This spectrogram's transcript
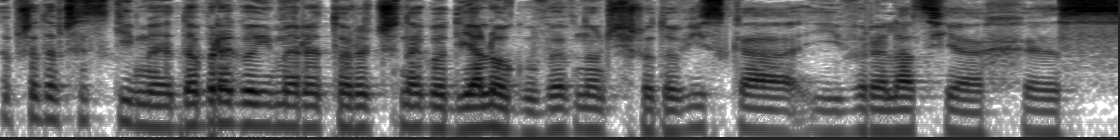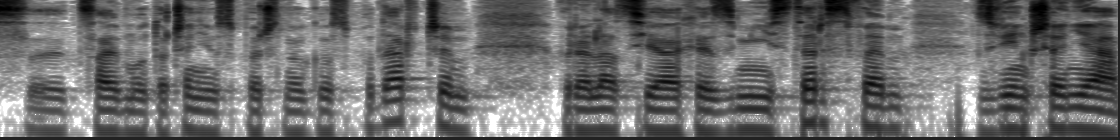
No przede wszystkim dobrego i merytorycznego dialogu wewnątrz środowiska i w relacjach z całym otoczeniem społeczno-gospodarczym, w relacjach z ministerstwem, zwiększenia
